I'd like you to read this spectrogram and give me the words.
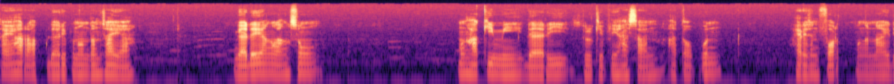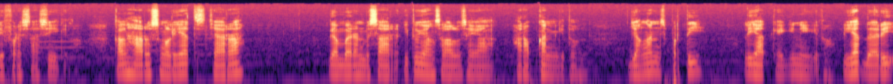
saya harap dari penonton saya nggak ada yang langsung menghakimi dari Zulkifli Hasan ataupun Harrison Ford mengenai deforestasi gitu. Kalian harus ngelihat secara gambaran besar itu yang selalu saya harapkan gitu. Jangan seperti lihat kayak gini gitu. Lihat dari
